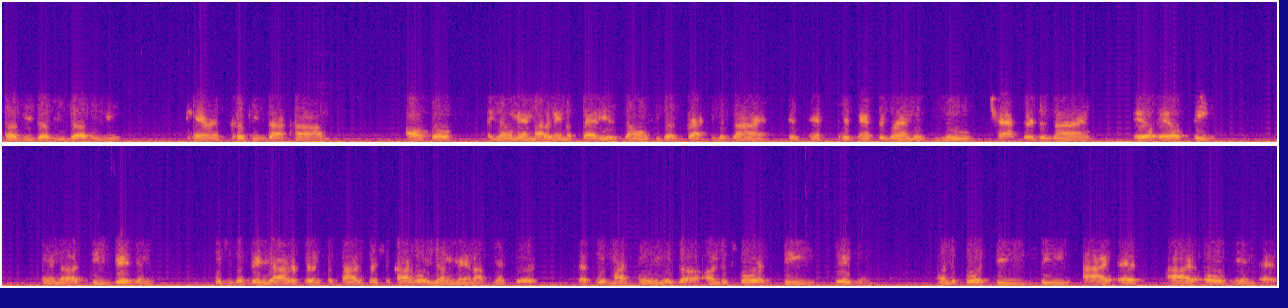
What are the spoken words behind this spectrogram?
www.karenscookies.com. Also, a young man by the name of Thaddeus Jones. He does graphic design. His his Instagram is New Chapter Design LLC. And uh, T Vision, which is a videographer and photographer in Chicago, a young man I've mentored. That's with my team is uh, underscore T Vision underscore T V I S I O N S.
